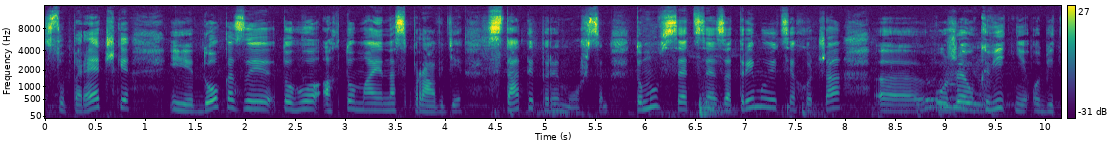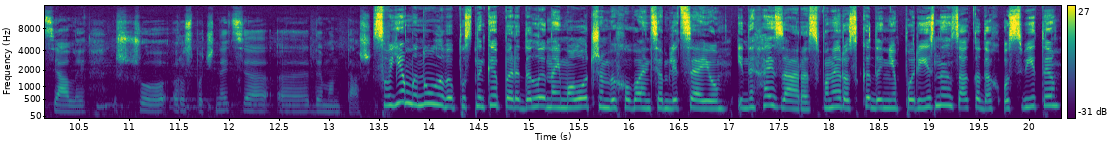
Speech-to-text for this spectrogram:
суперечки і докази того, а хто має насправді стати переможцем. Тому все це затримується. Хоча е, уже у квітні обіцяли, що розпочнеться е, демонтаж. Своє минуле випускники передали наймолодшим вихованцям ліцею. І нехай зараз вони розкидані по різних закладах освіти,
